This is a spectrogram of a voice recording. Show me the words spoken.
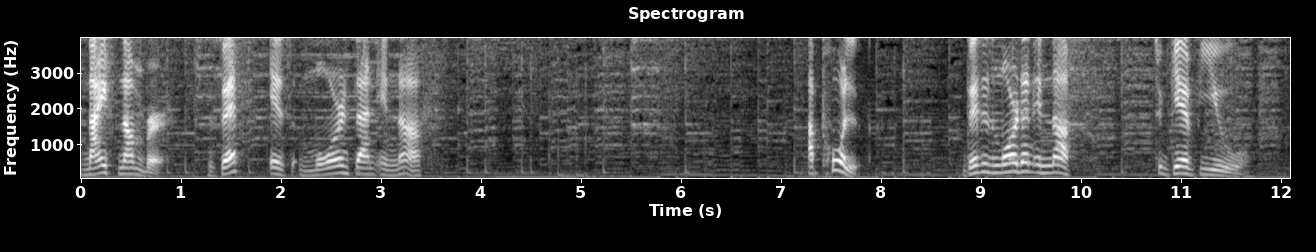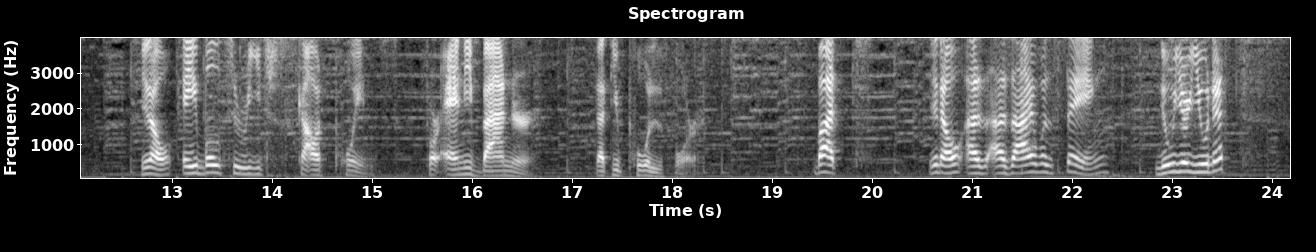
nice number. This is more than enough a pull. This is more than enough to give you, you know, able to reach scout points for any banner that you pull for. But, you know, as, as I was saying, New Year units,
